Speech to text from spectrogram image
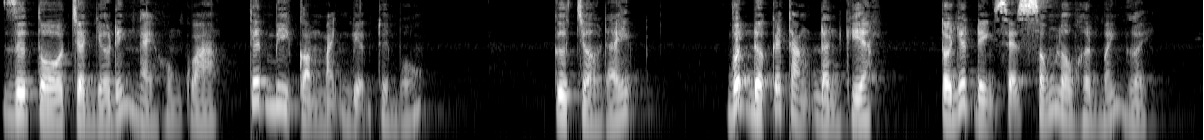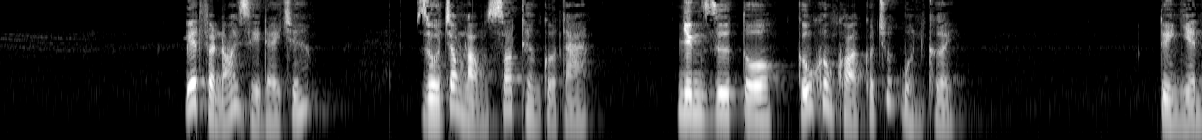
Dư Tô chợt nhớ đến ngày hôm qua, Tiết Mi còn mạnh miệng tuyên bố. Cứ chờ đấy, vứt được cái thằng đần kia, tôi nhất định sẽ sống lâu hơn mấy người. Biết phải nói gì đây chứ? Dù trong lòng xót thương cô ta, nhưng Dư Tô cũng không khỏi có chút buồn cười. Tuy nhiên,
